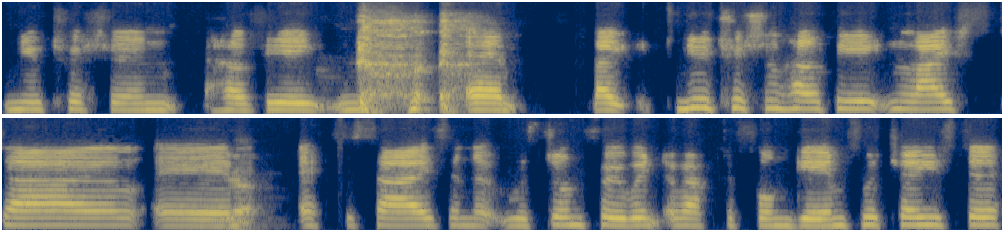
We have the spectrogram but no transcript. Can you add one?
nutrition, healthy eating, um, like nutrition, healthy eating, lifestyle, um, yeah. exercise, and it was done through interactive fun games, which I used to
